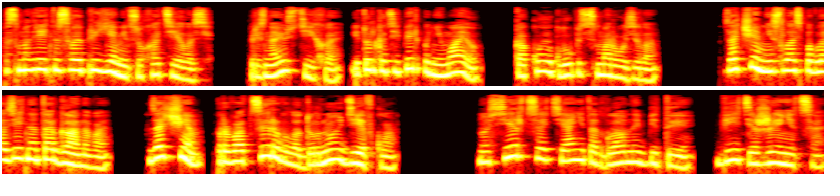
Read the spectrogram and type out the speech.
Посмотреть на свою преемницу хотелось. Признаюсь тихо, и только теперь понимаю, какую глупость сморозила. Зачем неслась поглазеть на Тарганова? Зачем провоцировала дурную девку? Но сердце тянет от главной беды. Витя женится.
